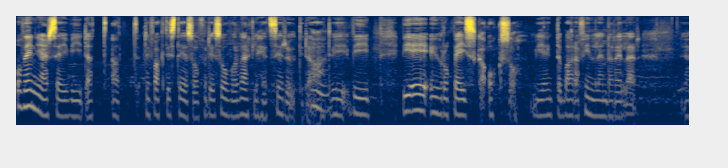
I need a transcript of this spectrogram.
och vänjer sig vid att, att det faktiskt är så, för det är så vår verklighet ser ut idag. Mm. Att vi, vi, vi är europeiska också. Vi är inte bara finländare eller eh,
